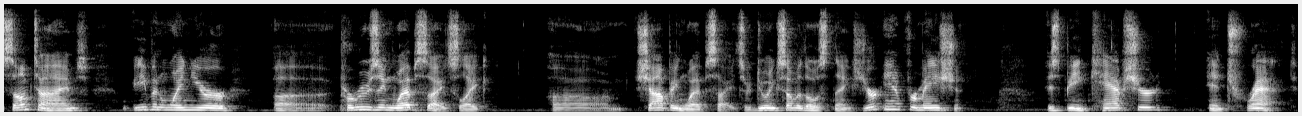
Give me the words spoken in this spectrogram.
sometimes, even when you're uh, perusing websites like um, shopping websites or doing some of those things, your information is being captured and tracked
